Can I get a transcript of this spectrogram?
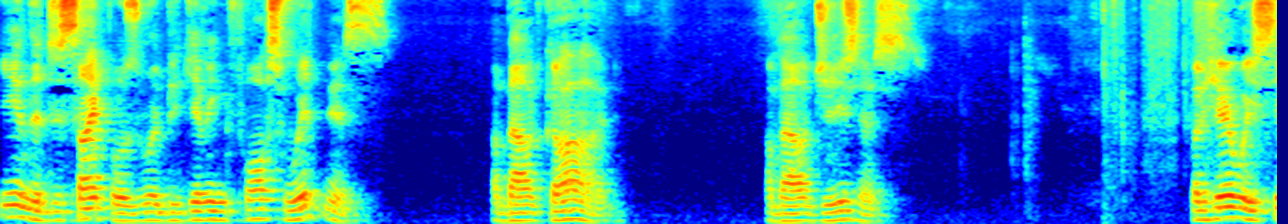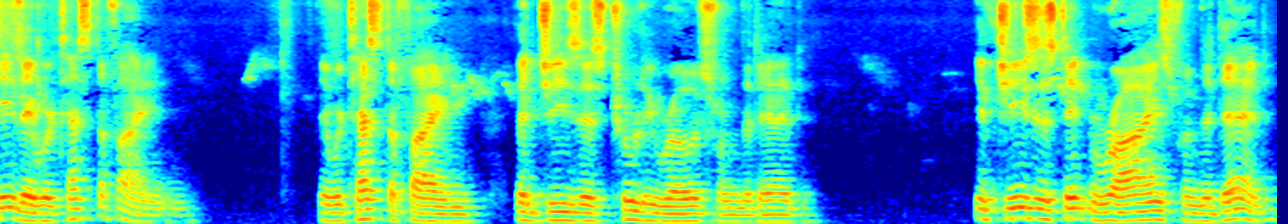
He and the disciples would be giving false witness about God, about Jesus. But here we see they were testifying. They were testifying that Jesus truly rose from the dead. If Jesus didn't rise from the dead,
